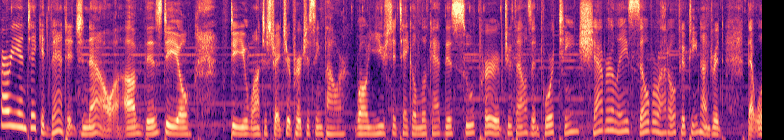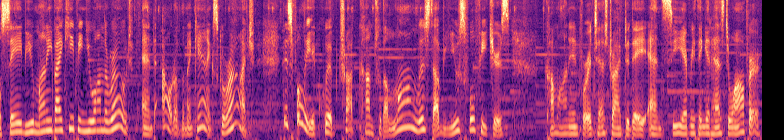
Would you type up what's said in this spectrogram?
Hurry and take advantage now of this deal. Do you want to stretch your purchasing power? Well, you should take a look at this superb 2014 Chevrolet Silverado 1500 that will save you money by keeping you on the road and out of the mechanic's garage. This fully equipped truck comes with a long list of useful features. Come on in for a test drive today and see everything it has to offer.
